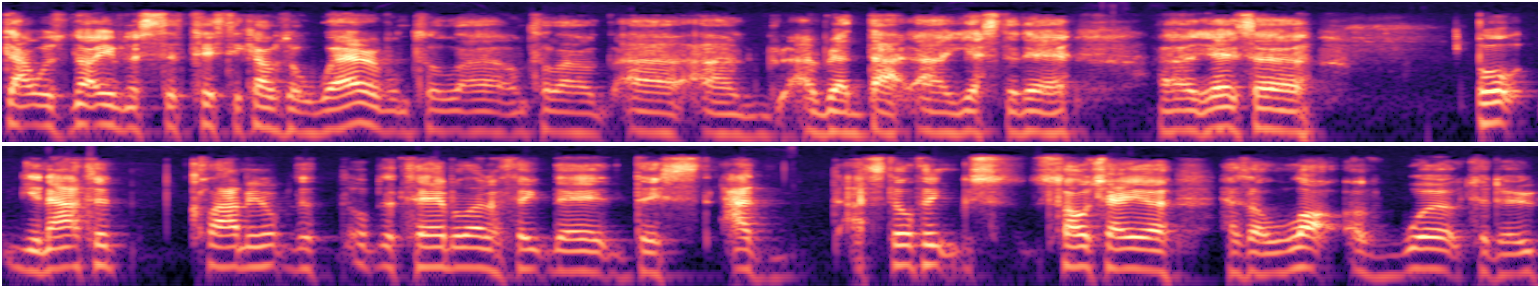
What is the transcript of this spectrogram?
that was not even a statistic I was aware of until uh, until I, I, I read that uh, yesterday. Uh, yeah, it's a but United climbing up the up the table, and I think they this I I still think Solskjaer has a lot of work to do,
